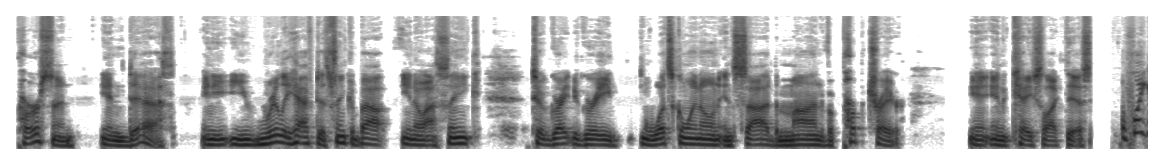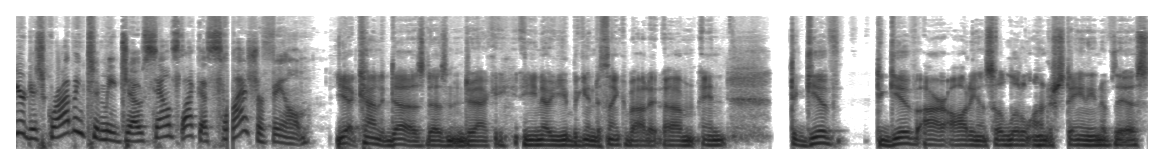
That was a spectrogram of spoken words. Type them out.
person in death. And you, you really have to think about, you know, I think to a great degree, what's going on inside the mind of a perpetrator in, in a case like this. What you're describing to me, Joe, sounds like a slasher film. Yeah, it kind of does, doesn't it, Jackie? You know, you begin to think about it. Um, and to give to give our audience a little understanding of this,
